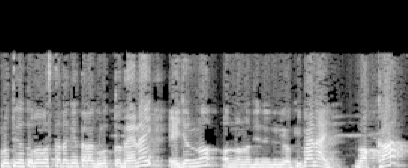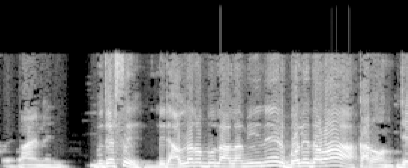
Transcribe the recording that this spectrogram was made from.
প্রতিহত ব্যবস্থাটাকে তারা গুরুত্ব দেয় নাই। এই জন্য অন্যান্য জিনিসগুলিও কি পায় নাই? রক্ষা পায় নাই। বুঝাচ্ছে এটা আল্লাহ রব্বুল আলমিনের বলে দেওয়া কারণ যে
